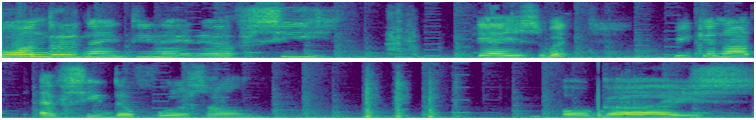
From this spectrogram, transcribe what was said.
299 FC. Guys, but we cannot FC the full song. Oh guys,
